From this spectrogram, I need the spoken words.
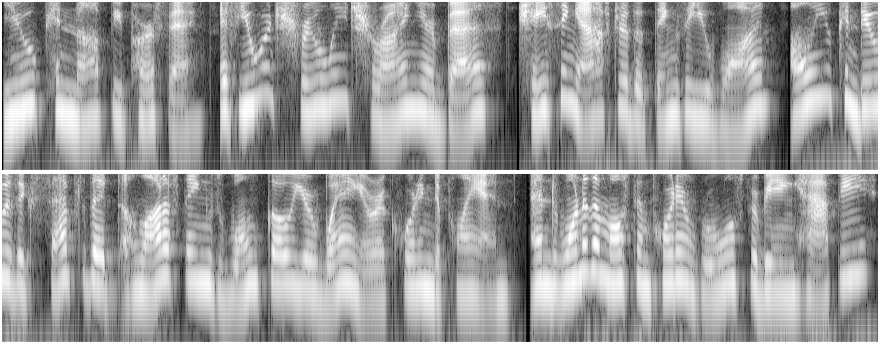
You cannot be perfect. If you are truly trying your best, chasing after the things that you want, all you can do is accept that a lot of things won't go your way or according to plan. And one of the most important rules for being happy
